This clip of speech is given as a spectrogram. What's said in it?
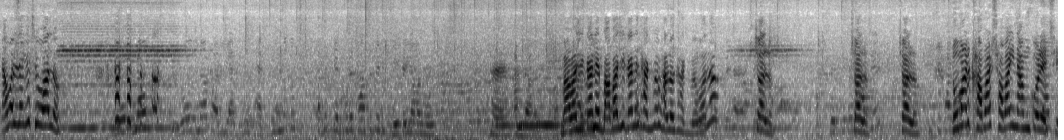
কেমন লেগেছে বলো? রোজ না পারি একদিন একদিন তো তাদের পেট ভরে খাওয়াতে পেরেছি এটাই আমার মন। হ্যাঁ। বাবা যেখানে বাবা যেখানে থাকবে ভালো থাকবে বলো? চলো চলো চলো। তোমার খাবার সবাই নাম করেছে।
